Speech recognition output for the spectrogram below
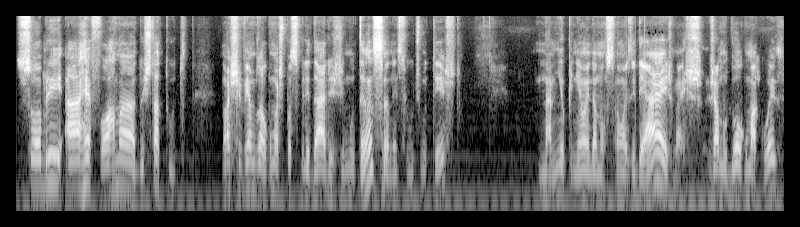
sobre a reforma do Estatuto. Nós tivemos algumas possibilidades de mudança nesse último texto. Na minha opinião, ainda não são as ideais, mas já mudou alguma coisa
